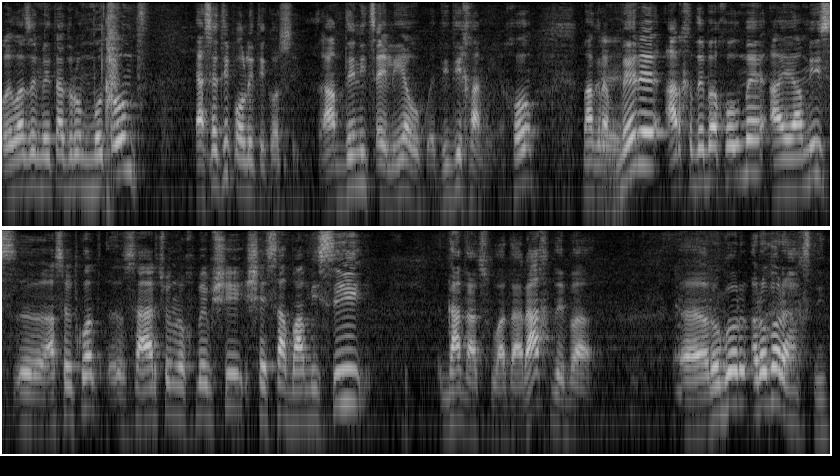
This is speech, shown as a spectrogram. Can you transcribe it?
ყველაზე მეტად რომ მოწონთ ასეთი პოლიტიკოსი. რამდენი წელია უკვე, დიდი ხანია, ხო? მაგრამ მე არ ხდება ხოლმე აი ამის ასე ვთქვათ საარჩევნო ხმებში შესაბამისი გადაცვლა და რა ხდება როგორ როგორ ახსნით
